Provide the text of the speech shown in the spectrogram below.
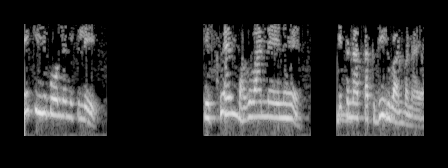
एक ही बोलने निकले कि स्वयं भगवान ने इन्हें इतना तकदीरवान बनाया।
